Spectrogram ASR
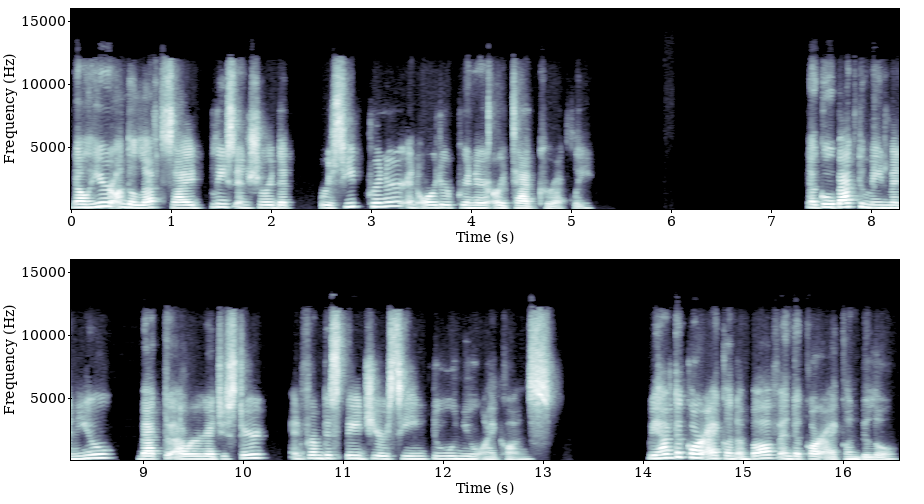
Now here on the left side, please ensure that receipt printer and order printer are tagged correctly. Now go back to main menu, back to our register, and from this page, you're seeing two new icons. We have the car icon above and the car icon below.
